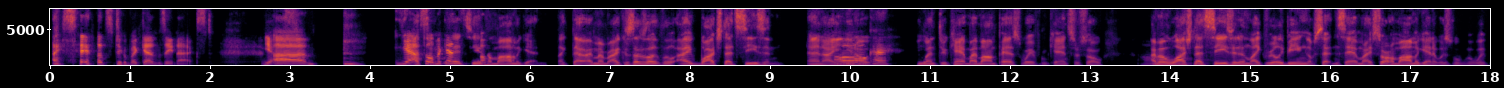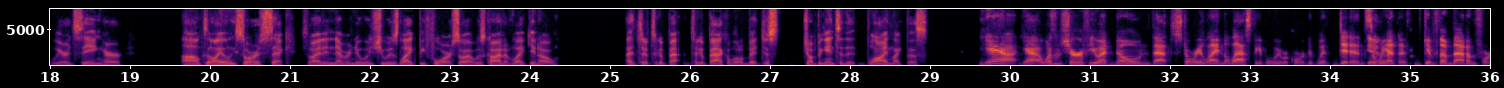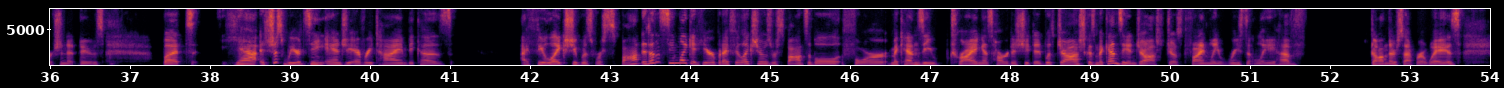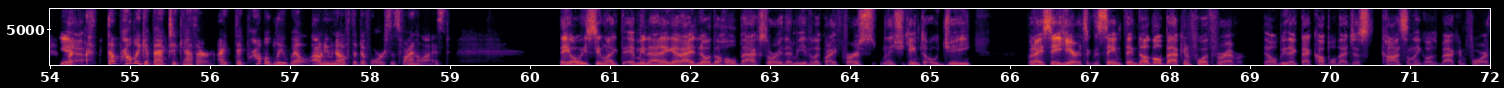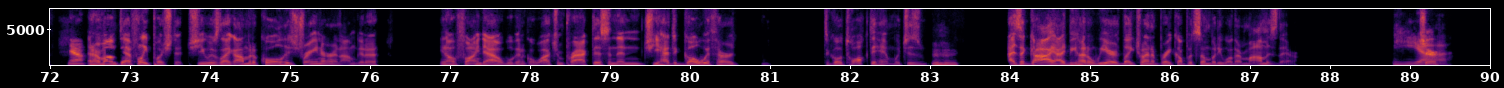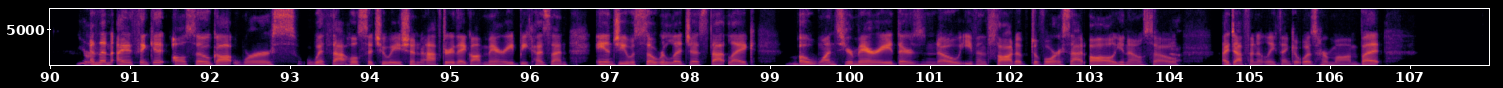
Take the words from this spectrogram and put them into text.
I say let's do Mackenzie next. Yeah. Um, yeah. I so Mackenzie. Mackenzie seeing oh, her mom again. Like that, I remember, I because I was like, I watched that season and I, oh, you know, okay. we went through can My mom passed away from cancer, so I remember watching Oh. that season and like really being upset and sad. When I saw her mom again, it was w- w- weird seeing her. Um, because I only saw her sick, so I didn't never knew what she was like before. So that was kind of like you know, I took took it back took it back a little bit, just jumping into the blind like this. Yeah, yeah. I wasn't sure if you had known that storyline. The last people we recorded with didn't, so we had to give them that unfortunate news. But yeah, it's just weird seeing Angie every time because I feel like she was respon it doesn't seem like it here, but I feel like she was responsible for Mackenzie trying as hard as she did with Josh because Mackenzie and Josh just finally recently have gone their separate ways. Yeah, But they'll probably get back together. I they probably will. I don't even know if the divorce is finalized. they always seem like. I mean, and again, I didn't know the whole backstory of them either. Like when I first when she came to OG, but I see here it's like the same thing. They'll go back and forth forever. They'll be like that couple that just constantly goes back and forth. Yeah. And her mom definitely pushed it. She was like, I'm going to call his trainer and I'm going to, you know, find out. We're going to go watch him practice. And then she had to go with her to go talk to him, which is, hmm as a guy, I'd be kind of weird, like trying to break up with somebody while their mom is there. yeah. Weird. And then I think it also got worse with that whole situation after they got married because then Angie was so religious that, like, Mhm. oh, once you're married, there's no even thought of divorce at all, you know? So Yeah. I definitely think it was her mom. But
